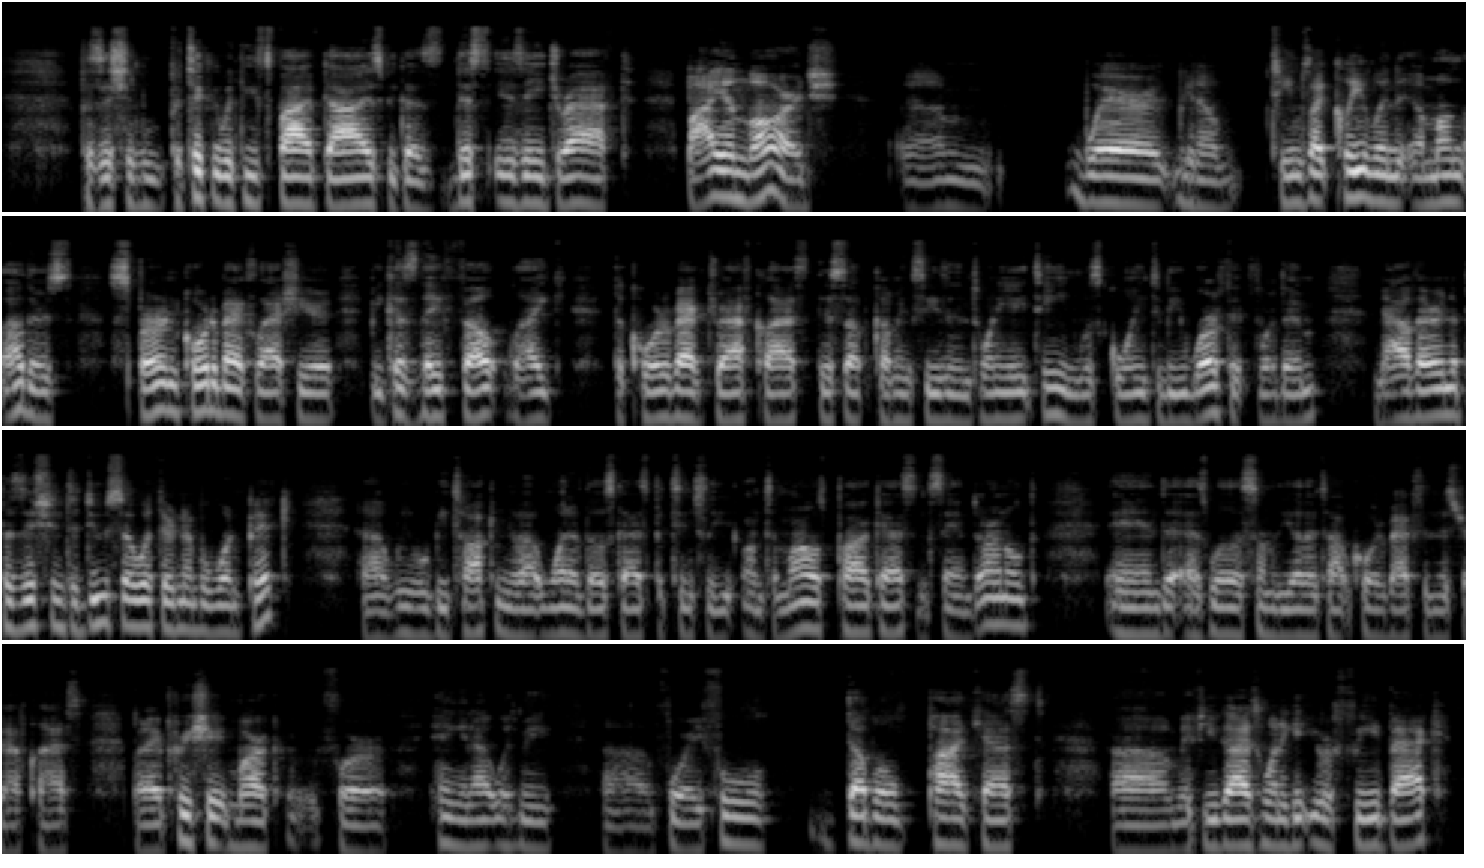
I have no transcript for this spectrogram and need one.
position, particularly with these five guys, because this is a draft by and large um, where, you know, teams like Cleveland, among others, spurned quarterbacks last year because they felt like the quarterback draft class this upcoming season in 2018 was going to be worth it for them. Now they're in a position to do so with their number one pick. Uh, we will be talking about one of those guys potentially on tomorrow's podcast, and Sam Darnold, and as well as some of the other top quarterbacks in this draft class. But I appreciate Mark for hanging out with me uh, for a full double podcast. Um, if you guys want to get your feedback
